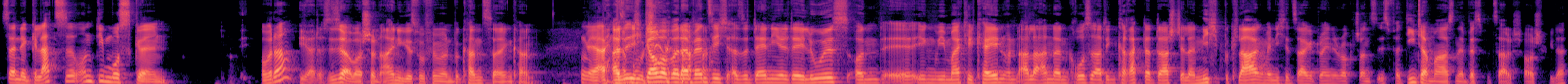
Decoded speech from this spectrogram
seine Glatze und die Muskeln. Oder? Ja, das ist ja aber schon einiges, wofür man bekannt sein kann. Ja, Also ich glaube aber, da werden sich also Daniel Day-Lewis und äh, irgendwie Michael Caine und alle anderen großartigen Charakterdarsteller nicht beklagen, wenn ich jetzt sage, Dwayne Rock Johnson ist verdientermaßen der bestbezahlte Schauspieler.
